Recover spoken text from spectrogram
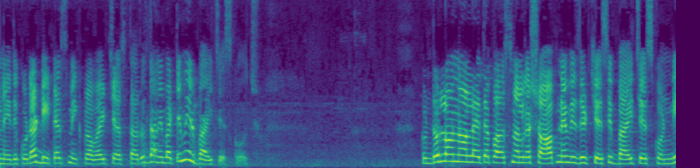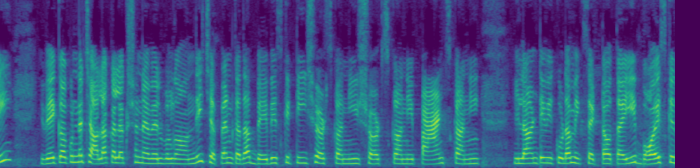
అనేది కూడా డీటెయిల్స్ మీకు ప్రొవైడ్ చేస్తారు. దాన్ని బట్టి మీరు బై చేసుకోవచ్చు. గుంటూరులో ఉన్న వాళ్ళు అయితే పర్సనల్గా షాప్నే విజిట్ చేసి బై చేసుకోండి. ఇవే కాకుండా చాలా కలెక్షన్ అవైలబుల్గా ఉంది. చెప్పాను కదా బేబీస్కి టీ షర్ట్స్ కానీ షర్ట్స్ కానీ ప్యాంట్స్ కానీ ఇలాంటివి కూడా మీకు సెట్ అవుతాయి. బాయ్స్కి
